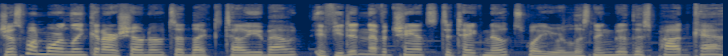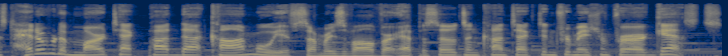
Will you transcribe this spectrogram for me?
Just one more link in our show notes I'd like to tell you about. If you didn't have a chance to take notes while you were listening to this podcast, head over to martechpod.com where we have summaries of all of our episodes and contact information for our guests.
